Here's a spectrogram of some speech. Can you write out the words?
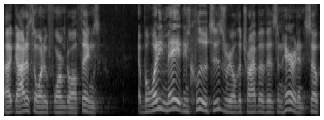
uh, God is the one who formed all things. But what he made includes Israel, the tribe of his inheritance. So,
